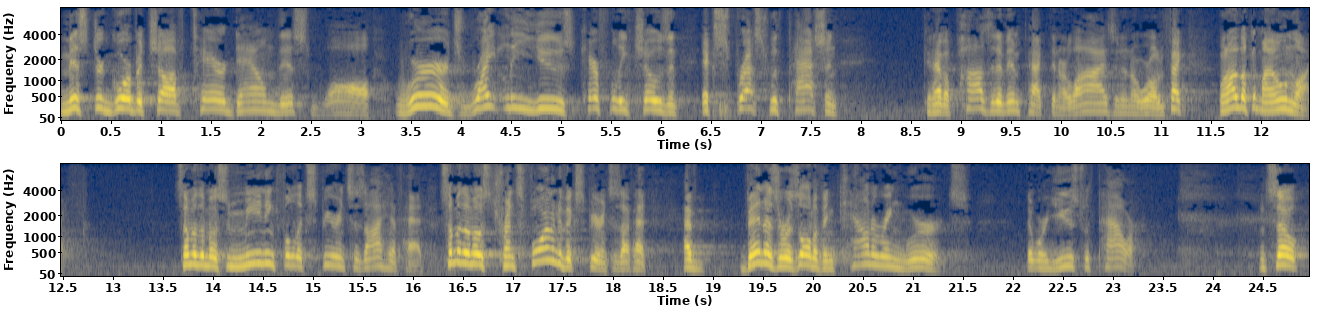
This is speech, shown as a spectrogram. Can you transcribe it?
Mr. Gorbachev, tear down this wall. Words rightly used, carefully chosen, expressed with passion can have a positive impact in our lives and in our world. In fact, when I look at my own life, some of the most meaningful experiences I have had, some of the most transformative experiences I've had, have been as a result of encountering words that were used with power. And so,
